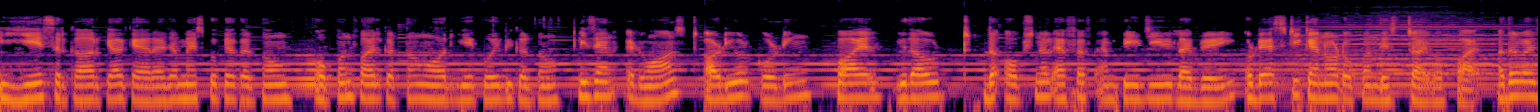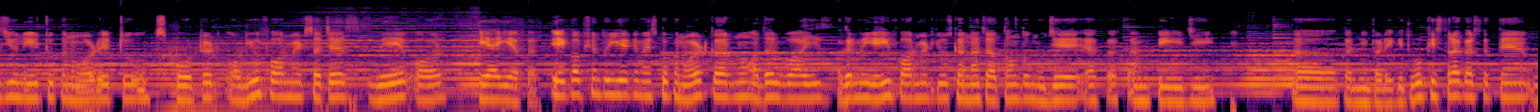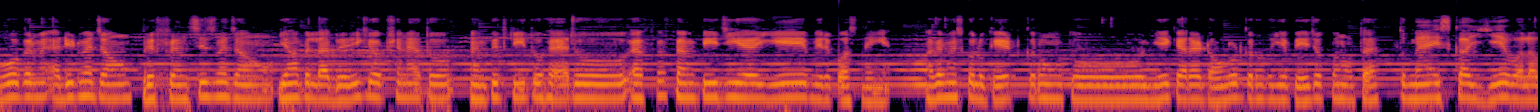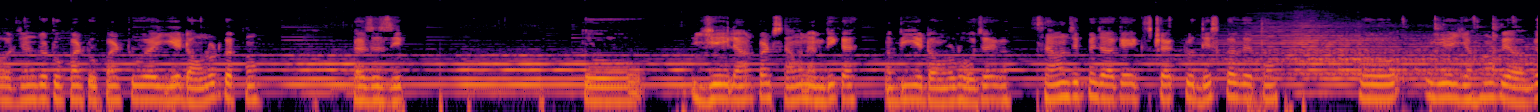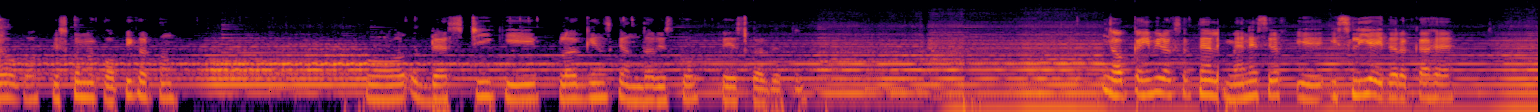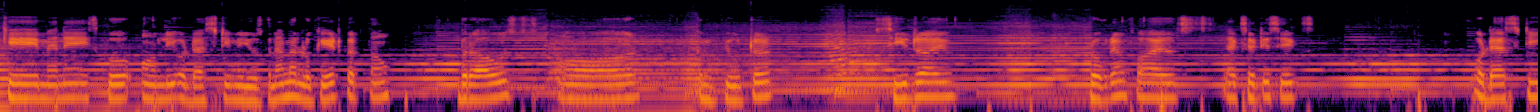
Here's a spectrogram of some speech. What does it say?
ये सरकार क्या कह रहा है? जब मैं इसको क्या करता हूँ? ओपन फ़ाइल करता हूँ और ये कोई भी करता हूँ। Is an advanced audio recording file without the optional F F M P G library Audacity can not open this type of file otherwise you need to convert it to supported audio format such as wave or A I F F एक option तो ये है कि मैं इसको convert कर लूँ। Otherwise अगर मैं यही फॉर्मेट यूज़ करना चाहता हूँ तो मुझे F F M P G करनी पड़ेगी। तो वो किस तरह कर सकते हैं? वो अगर मैं एडिट में जाऊँ प्रेफरेंसेस में जाऊँ, यहाँ पे लाइब्रेरी की ऑप्शन है तो एम तो है, जो F F M P G है, ये मेरे पास नहीं है। अगर मैं इसको लोकेट करूँ तो ये कह रहा है डाउनलोड करूँ तो ये पेज ओपन होता है। तो मैं इसका ये वाला वर्जन जो 2.2.2 है, ये डाउनलोड करता हूँ एज ए जिप तो ये 11.7 एम का है, अभी ये डाउनलोड हो जाएगा। सेवन जिप में जाके एक्सट्रैक्ट टू दिस कर देता हूँ। तो ये यहाँ पे आ गया होगा। इसको मैं कॉपी करता हूँ। और डेस्टी की प्लगइन्स के अंदर इसको पेस्ट कर देता हूँ। आप कहीं भी रख सकते हैं, मैंने सिर्फ़ इसलिए इधर रखा है कि मैंने इसको ओनली ओडेसिटी में यूज़ करना है। मैं लोकेट करता हूँ। ब्राउज और computer C drive, program files, x86, Audacity,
